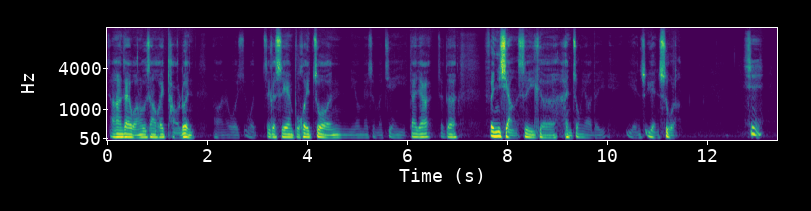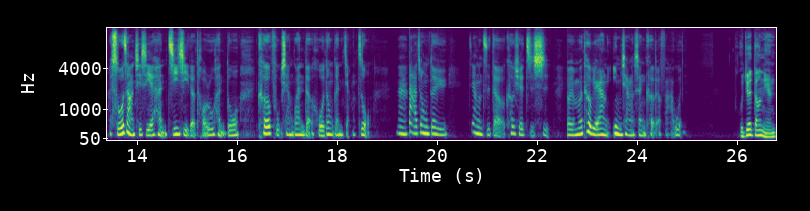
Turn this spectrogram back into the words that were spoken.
常常在网络上会讨论啊，我我这个实验不会做，你有没有什么建议？大家这个分享是一个很重要的元素元素了。是，所长其实也很积极的投入很多科普相关的活动跟讲座。那大众对于这样子的科学知识，有没有特别让你印象深刻的发问？我觉得当年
